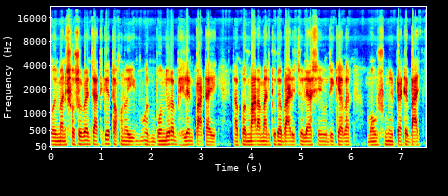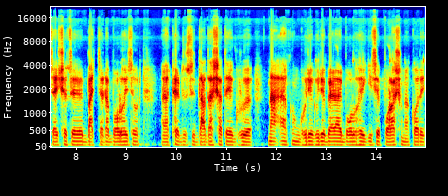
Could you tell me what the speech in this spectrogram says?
ওই মানে শ্বশুরবাড়ির যাতে গিয়ে তখন ওই ওর বন্ধুরা ভিলেন পাঠায়। তারপর মারামারি করে বাড়ি চলে আসে। ওদিকে আবার মৌসুমীর পেটে বাচ্চা এসেছে, বাচ্চাটা বড় হয়েছে ওর ফেরদুসির দাদার সাথে ঘুরে, না ঘুরে ঘুরে বেড়ায়, বড় হয়ে গিয়েছে, পড়াশোনা করে।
